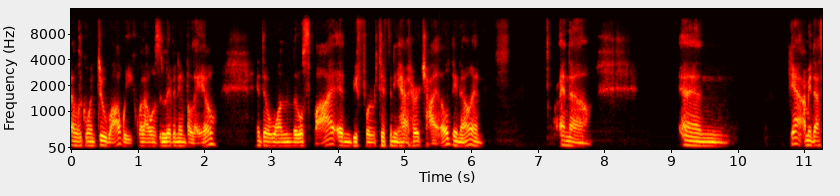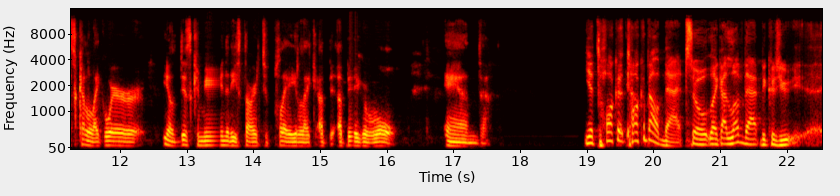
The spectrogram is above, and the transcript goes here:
I was going through Wild Week while I was living in Vallejo into one little spot, and before Tiffany had her child, you know, and and um, and yeah, I mean that's kind of like where you know this community started to play like a, a bigger role, and yeah, talk uh, talk about that. So, like, I love that because you, uh,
